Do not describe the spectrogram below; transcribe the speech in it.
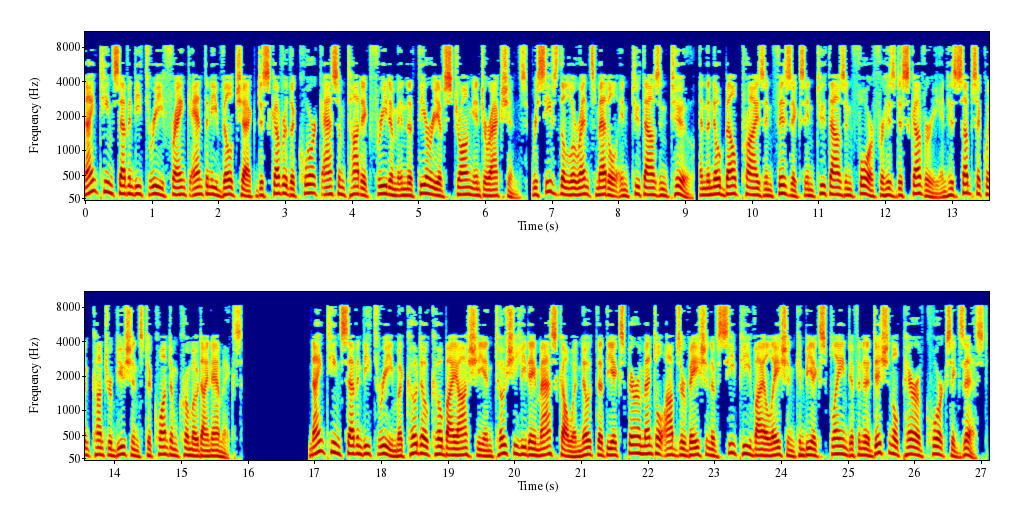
1973 Frank Anthony Wilczek discover the quark asymptotic freedom in the theory of strong interactions, receives the Lorentz Medal in 2002, and the Nobel Prize in Physics in 2004 for his discovery and his subsequent contributions to quantum chromodynamics. 1973 Makoto Kobayashi and Toshihide Maskawa note that the experimental observation of CP violation can be explained if an additional pair of quarks exist.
